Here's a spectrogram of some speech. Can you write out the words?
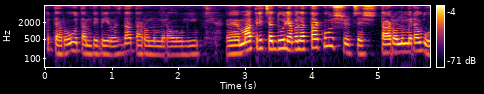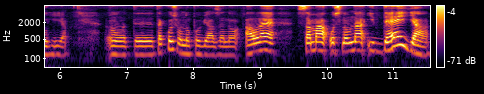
по таро там дивилась, да, таро нумерології. Е, Матриця доля, вона також, це ж таро нумерологія. Е, також воно пов'язано. Але сама основна ідея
